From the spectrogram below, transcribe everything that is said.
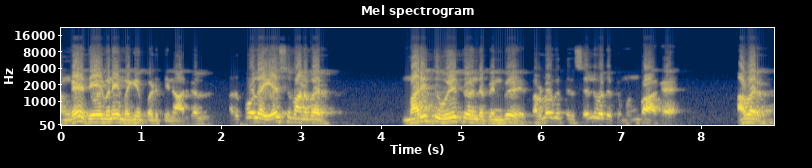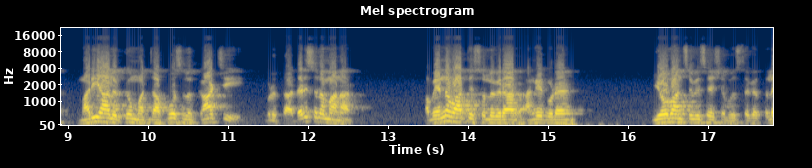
அங்கே தேவனை மகிமைப்படுத்தினார்கள். அதுபோல இயேசுவானவர் மறித்து உயிர்த்தெழுந்த பின்பு பரலோகத்தில் செல்வதற்கு முன்பாக அவர் மரியாளுக்கும் மற்ற அப்போசலும் காட்சி கொடுத்தார் தரிசனமானார். அப்ப என்ன வார்த்தை சொல்லுகிறார்? அங்கே கூட யோவான் சுவிசேஷ புஸ்தகத்துல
